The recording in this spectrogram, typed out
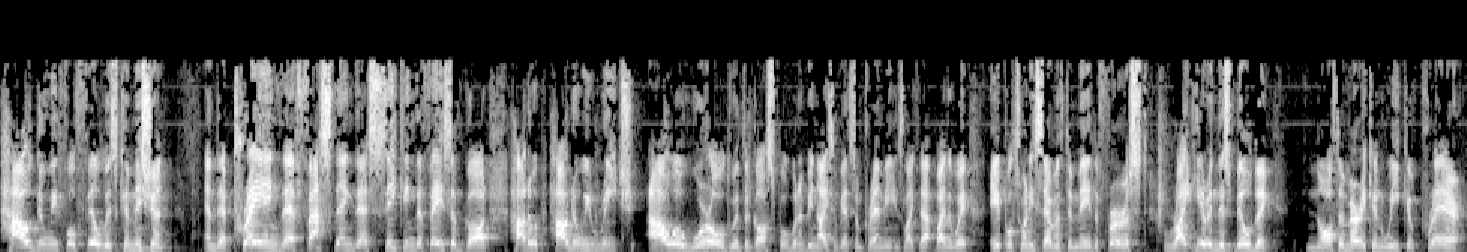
How do we fulfill this commission? and they're praying, they're fasting, they're seeking the face of God. How do, how do we reach our world with the gospel? Wouldn't it be nice if we had some prayer meetings like that? By the way, April 27th to May the 1st, right here in this building, North American Week of Prayer.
